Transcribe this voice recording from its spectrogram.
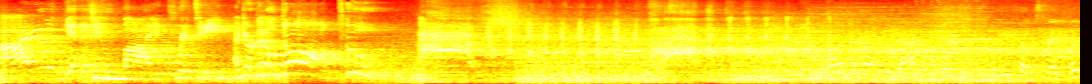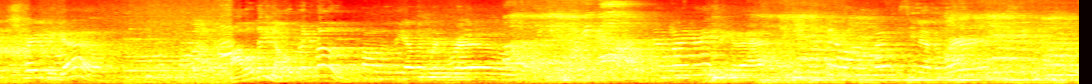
I'll get you, my pretty, and your little you know the word.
